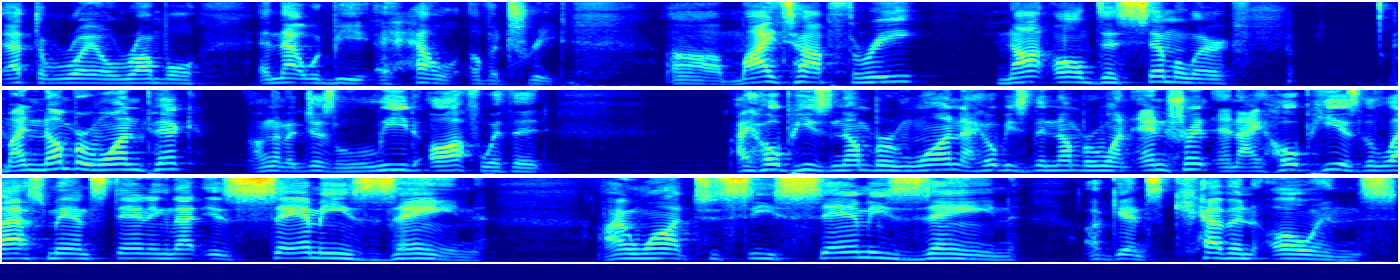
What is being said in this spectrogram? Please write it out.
at the Royal Rumble, and that would be a hell of a treat. Uh, my top three, not all dissimilar. My number one pick, I'm to just lead off with it. I hope he's number one. I hope he's the number one entrant, and I hope he is the last man standing. That is Sami Zayn. I want to see Sami Zayn against Kevin Owens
